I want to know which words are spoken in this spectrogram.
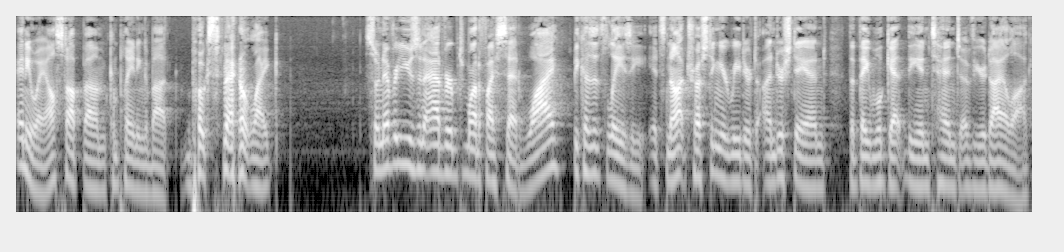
Anyway, I'll stop um, complaining about books that I don't like. So never use an adverb to modify said. Why? Because it's lazy. It's not trusting your reader to understand that they will get the intent of your dialogue.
